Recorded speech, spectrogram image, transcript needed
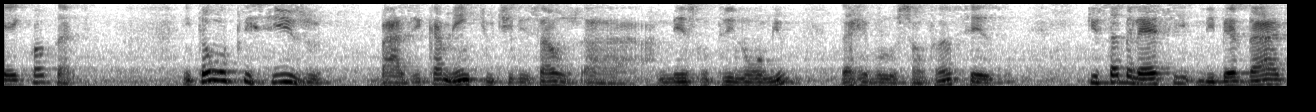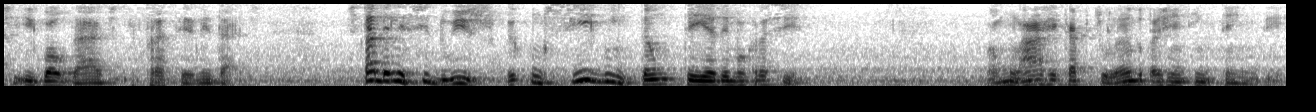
é igualdade. Então eu preciso, basicamente, utilizar o mesmo trinômio da Revolução Francesa, que estabelece liberdade, igualdade e fraternidade. Estabelecido isso, eu consigo então ter a democracia. Vamos lá, recapitulando para a gente entender.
